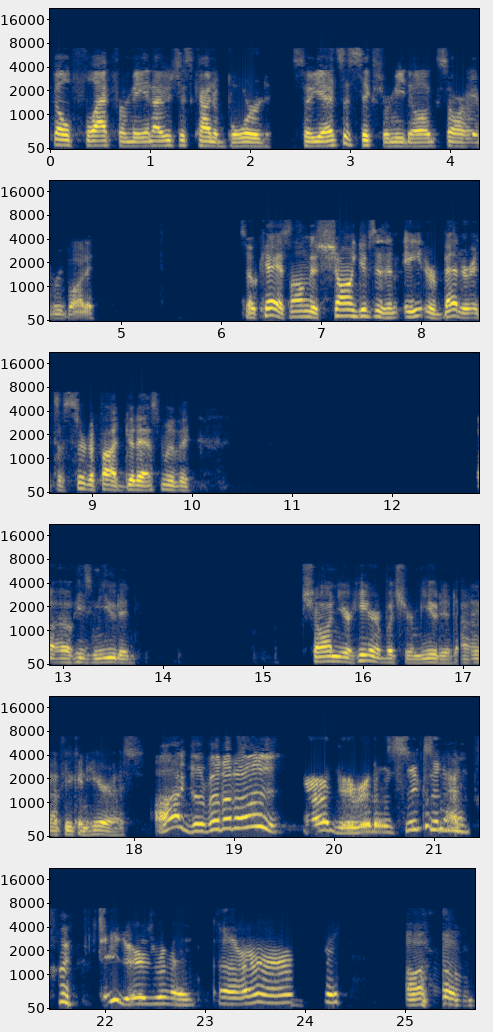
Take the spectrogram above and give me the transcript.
fell flat for me and I was just kind of bored. So yeah, it's a six for me, dog. Sorry, everybody. It's okay. As long as Sean gives it an 8 or better, it's a certified good ass movie. Oh, he's muted. Sean, you're here, but you're muted. I don't know if you can hear us. I give it an eight. I give it a six and a half. Cheaters, right? Um,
